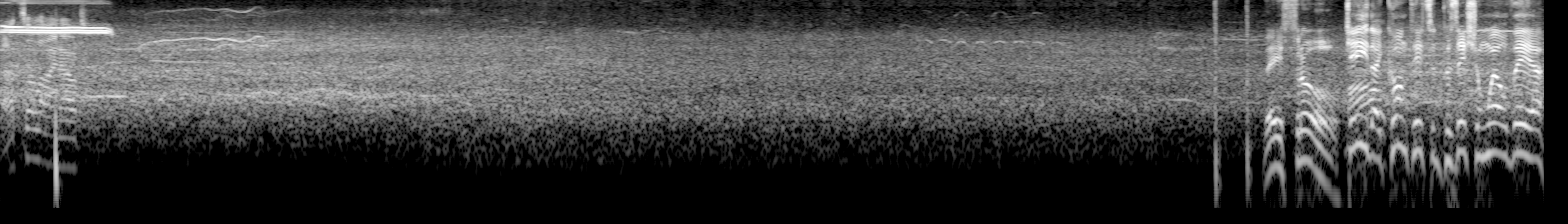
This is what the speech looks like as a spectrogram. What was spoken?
That's a line out. They throw. Gee, they contested possession well there.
